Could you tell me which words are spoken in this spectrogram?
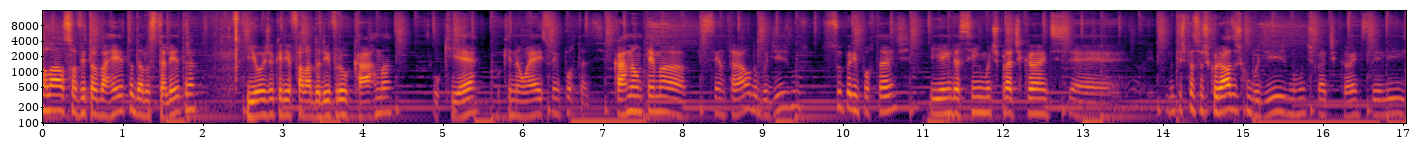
Olá, eu sou Vitor Barreto, da Luz da Letra, e hoje eu queria falar do livro Karma, o que é, o que não é e sua importância. Karma é um tema central no budismo, super importante, e ainda assim muitos praticantes, é, muitas pessoas curiosas com o budismo, muitos praticantes, eles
